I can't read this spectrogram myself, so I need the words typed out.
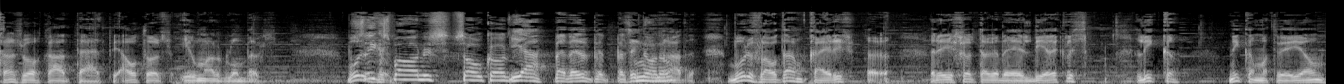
kažokā tērpi. Autors Ilmārs Blumbergs. Sikspānis savukārt. Jā, par no, no. Burbuļflautām Kairis, reizot tagadējais dieveklis, lika Nikam Matvējam.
